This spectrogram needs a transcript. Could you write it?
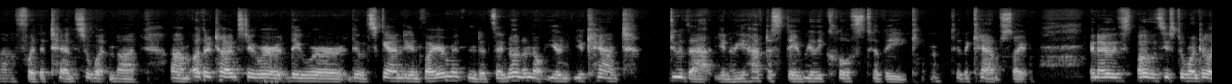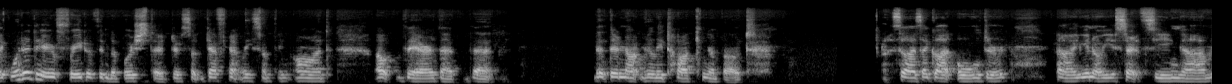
uh, for the tents or whatnot. Um, other times they were they were they would scan the environment and they'd say, no, no, no, you you can't do that. You know, you have to stay really close to the to the campsite. And I was always used to wonder, like, what are they afraid of in the bush? That there's definitely something odd out there that that that they're not really talking about. So as I got older, uh, you know, you start seeing um,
